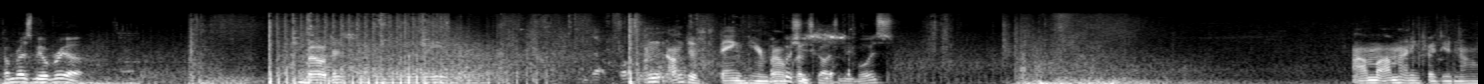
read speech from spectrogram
Come res me over here. Bro, there's I'm, I'm just staying here, bro. Don't push these 'cause- guys with me, boys. I'm, I'm heading towards you now.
